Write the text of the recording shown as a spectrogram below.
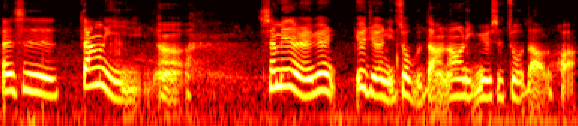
但是当你呃。身边的人越越觉得你做不到，然后你越是做到的话，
